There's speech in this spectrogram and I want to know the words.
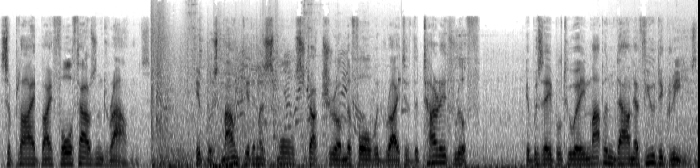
supplied by 4,000 rounds. It was mounted in a small structure on the forward right of the turret roof. It was able to aim up and down a few degrees,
